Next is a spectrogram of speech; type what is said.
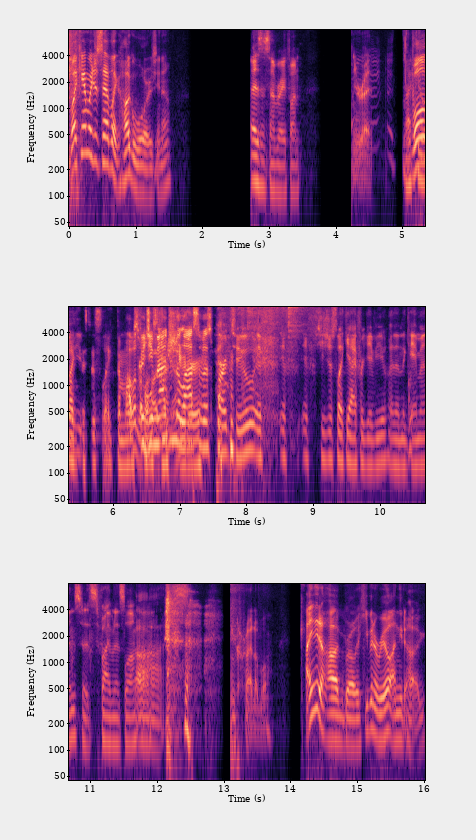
Why can't we just have like hug wars? You know. That doesn't sound very fun. You're right. I Well, feel like you- this is like the most. Could you Well, wholesome imagine The Last of. Us Part Two if if if she's just like, yeah, I forgive you, and then the game ends and it's five minutes long? Ah, incredible. I need a hug, bro. Keeping it real, I need a hug.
